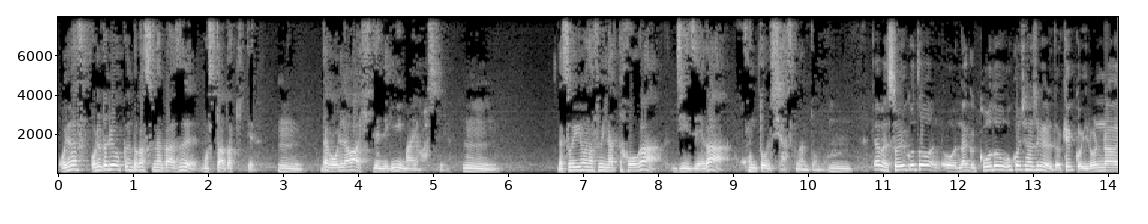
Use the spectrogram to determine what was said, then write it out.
俺は、俺とりょうくんとか少なからず、もうスタートは切ってる。うんだから俺らは必然的に前を走ってる。うんそういうような風になった方が、人生がコントロールしやすくなると思う。うん。多分そういうことをなんか行動を起こし始めると結構いろんな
